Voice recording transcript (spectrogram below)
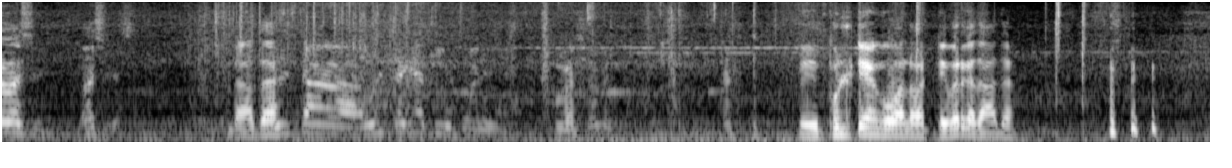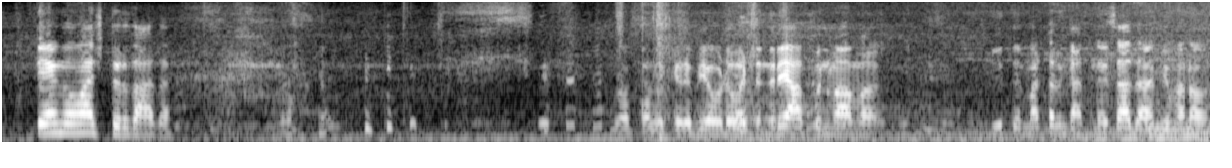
अशी अशी अशी. दादा. बघ अशी, बघ. ए, फुल टँगोवाला वाटते बरं का दादा? टँगो मास्टर दादा. लोकांना करे एवढं वाटत रे आपण मामा. इथे मटण खात नाही साधा आम्ही म्हणावं.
